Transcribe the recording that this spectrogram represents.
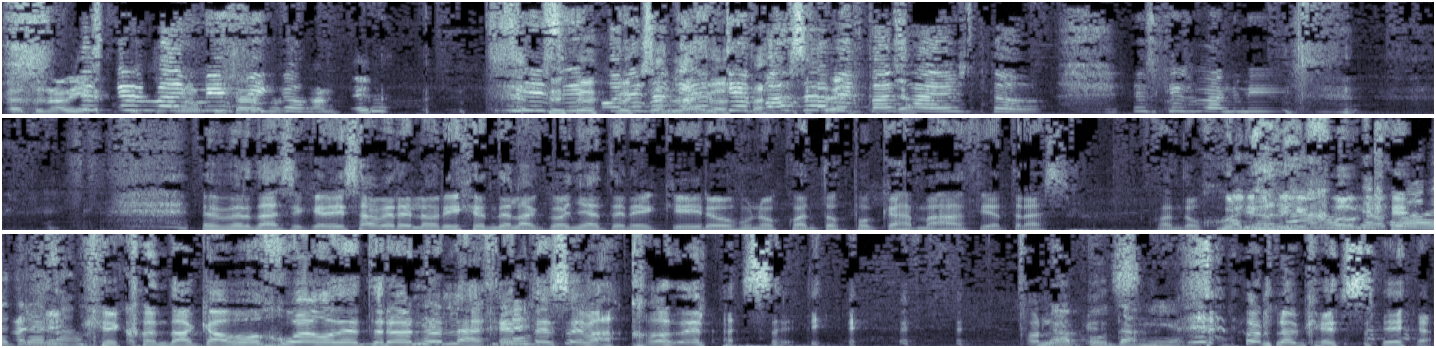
Pero tú no habías Es que es ¿no magnífico. Sí, sí, por eso La cada vez que cosa. pasa me pasa esto. Es que es magnífico. Es verdad, si queréis saber el origen de la coña, tenéis que iros unos cuantos podcasts más hacia atrás. Cuando Julio dijo que, que cuando acabó Juego de Tronos la gente se bajó de la serie. Por Una lo que puta sea. mierda. Por lo que sea.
